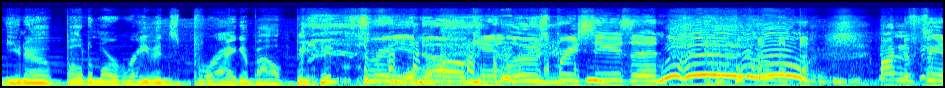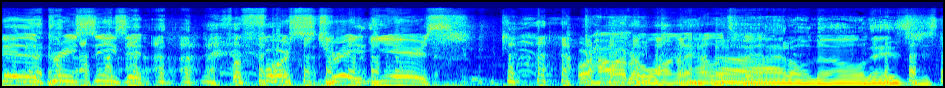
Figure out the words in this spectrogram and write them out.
you know, Baltimore Ravens brag about being three and zero, can't lose preseason. undefeated in the preseason for four straight years, or however long the hell it's ah, been. I don't know. That is just,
